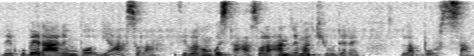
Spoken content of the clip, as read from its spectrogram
recuperare un po' di asola perché poi con questa asola andremo a chiudere la borsa.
